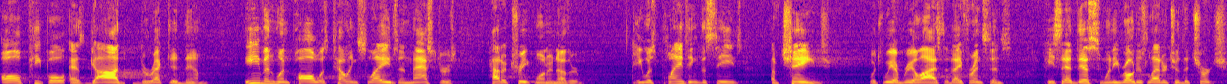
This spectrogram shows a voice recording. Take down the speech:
all people as God directed them. even when Paul was telling slaves and masters how to treat one another. He was planting the seeds of change, which we have realized today. For instance, he said this when he wrote his letter to the church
